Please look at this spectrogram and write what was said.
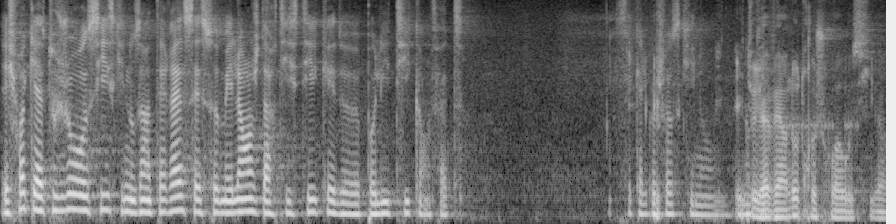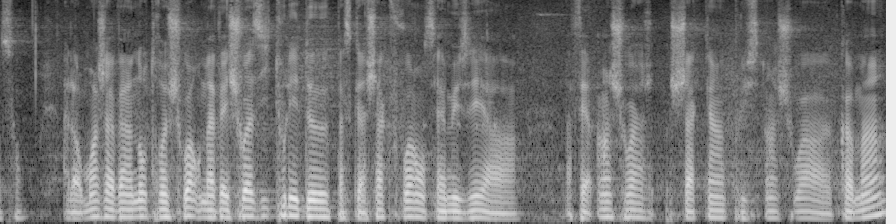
Et je crois qu'il y a toujours aussi ce qui nous intéresse, c'est ce mélange d'artistique et de politique en fait. C'est quelque chose qui nous. Et tu avais un autre choix aussi, Vincent Alors moi j'avais un autre choix. On avait choisi tous les deux parce qu'à chaque fois on s'est amusé à, faire un choix chacun plus un choix euh, commun.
